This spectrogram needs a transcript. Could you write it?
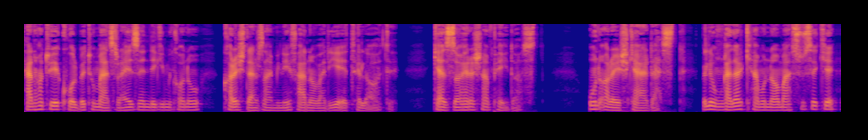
تنها توی کلبه تو مزرعه زندگی می‌کنه و کارش در زمینه فناوری اطلاعاته که از ظاهرش هم پیداست. اون آرایش کرده است ولی اونقدر کم و نامحسوسه که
